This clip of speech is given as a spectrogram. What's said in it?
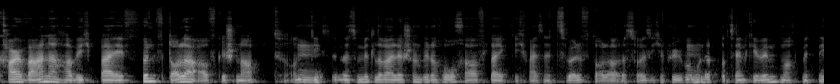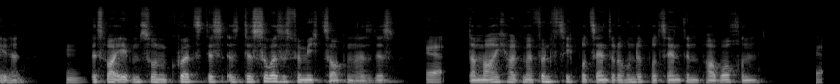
Carvana habe ich bei 5 $ aufgeschnappt und die Mhm. sind also mittlerweile schon wieder hoch auf, like, ich weiß nicht, 12 $ oder so. Also, ich habe schon über Mhm. 100 % Gewinn gemacht mit Mhm. denen. Mhm. Das war eben so 'n kurz das also, das so was ist für mich Zocken. Also, das Ja. da mache ich halt mal 50% oder 100% in 'n paar Wochen. Ja.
